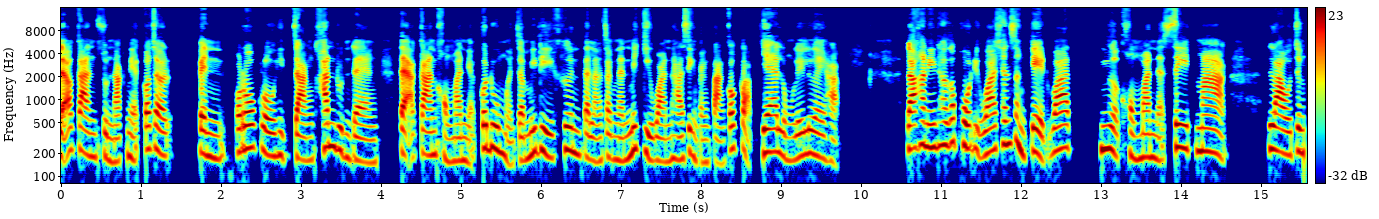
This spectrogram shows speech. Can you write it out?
และอาการสุนัขเนี่ยก็จะ เป็นโรคโลหิตจางขั้นรุนแรง แต่อาการของมันเนี่ยก็ดูเหมือนจะไม่ดีขึ้น แต่หลังจากนั้นไม่กี่วันนะคะสิ่งต่างๆ ก็กลับแย่ลงเรื่อยๆค่ะ แล้วคราวนี้เธอก็โพสต์อีกว่าฉันสังเกตว่าเหงือกของมันเนี่ยซีดมาก เราจึง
